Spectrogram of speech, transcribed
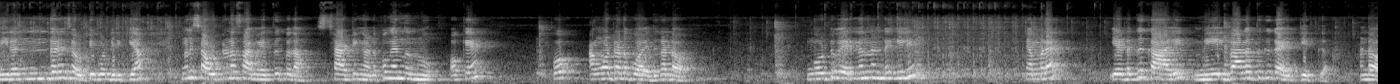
നിരന്തരം ചവിട്ടിക്കൊണ്ടിരിക്കുക. നിങ്ങൾ ചവിട്ടണ സമയത്ത് ഇപ്പൊ സ്റ്റാർട്ടിംഗ് ആണ്. ഇപ്പൊ ഇങ്ങനെ നിന്നു. ഓക്കെ അപ്പോൾ അങ്ങോട്ടാണ് പോയത് കണ്ടോ? ഇങ്ങോട്ട് വരണമെന്നുണ്ടെങ്കിൽ നമ്മളെ ഇടത് കാൽ മേൽഭാഗത്തേക്ക് കയറ്റി വെക്കുക. കണ്ടോ?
